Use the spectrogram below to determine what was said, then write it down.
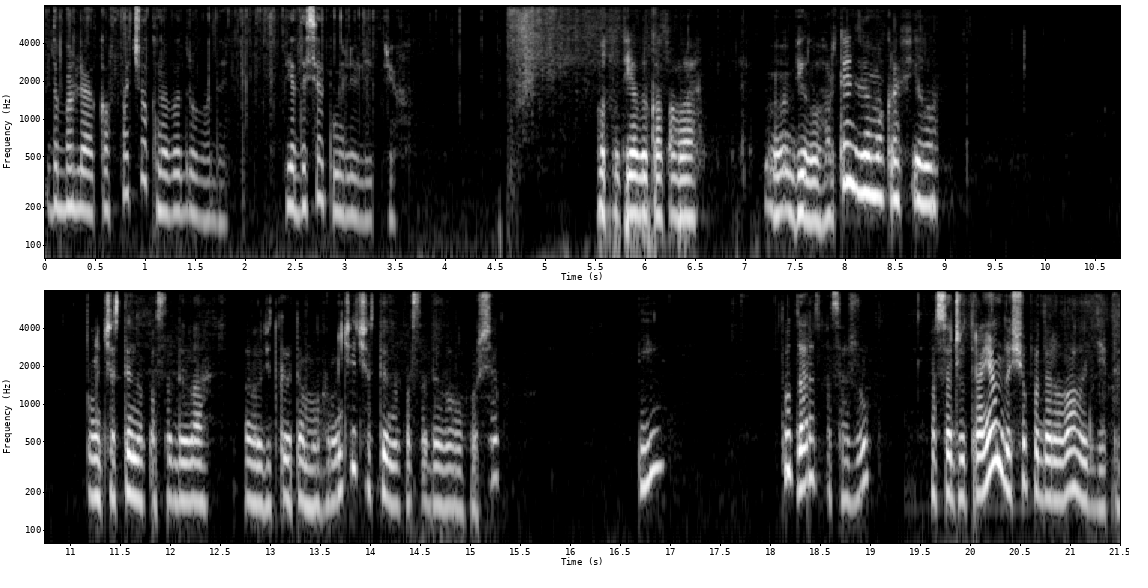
Добавляю ковпачок на ведро води. 50 мл. От тут я викопала е, білу гортензію макрофілу. Частину посадила е, в відкритому ґрунті, частину посадила у горщик. І тут зараз посаджу. Посаджу троянду, що подарували діти.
